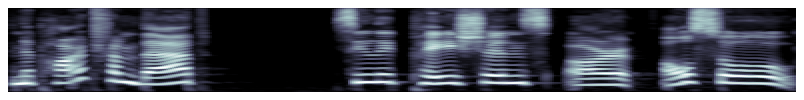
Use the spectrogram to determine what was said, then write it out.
And apart from that, celiac patients are also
